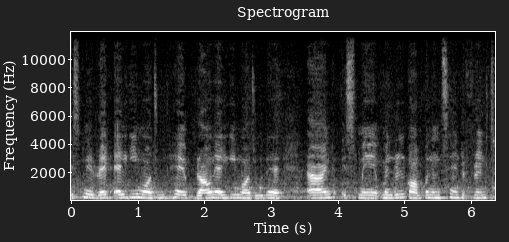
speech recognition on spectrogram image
इसमें रेड एलगी मौजूद है ब्राउन एलगी मौजूद है एंड इसमें मिनरल कंपोनेंट्स हैं डिफरेंट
